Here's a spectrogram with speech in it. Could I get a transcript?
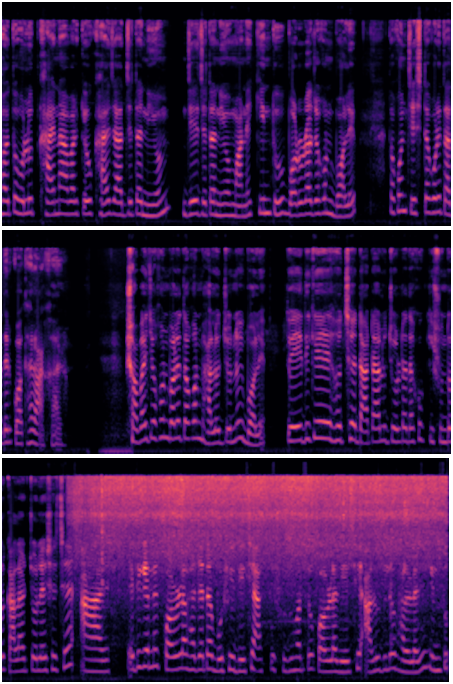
হয়তো হলুদ খায় না, আবার কেউ খায় যার যেটা নিয়ম, যে যেটা নিয়ম মানে। কিন্তু বড়রা যখন বলে, তখন চেষ্টা করি তাদের কথা রাখার। সবাই যখন বলে তখন ভালোর জন্যই বলে। তো এদিকে হচ্ছে ডাটা আলু ঝোলটা দেখো কি সুন্দর কালার চলে এসেছে। আর এদিকে আমি করলা ভাজাটা বসিয়ে দিয়েছি। আজকে শুধুমাত্র করলা দিয়েছি। আলু দিলেও ভালো লাগে, কিন্তু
